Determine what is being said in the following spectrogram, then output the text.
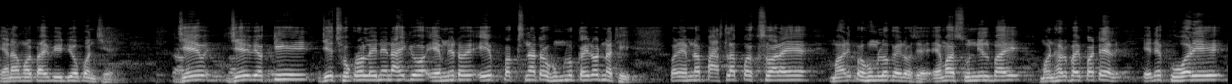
એના મારી પાસે વીડિયો પણ છે. જે જે વ્યક્તિ, જે છોકરો લઈને નાહી ગયો, એમને તો એ પક્ષના તો હુમલો કર્યો જ નથી. પણ એમના પાછલા પક્ષવાળાએ મારી પર હુમલો કર્યો છે. એમાં સુનિલભાઈ, મનહરભાઈ પટેલ, એને કુંવારી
